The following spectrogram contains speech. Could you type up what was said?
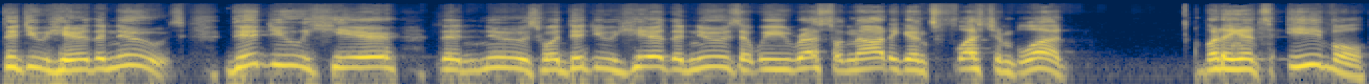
did you hear the news? Did you hear the news? Well, did you hear the news that we wrestle not against flesh and blood? But against evil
